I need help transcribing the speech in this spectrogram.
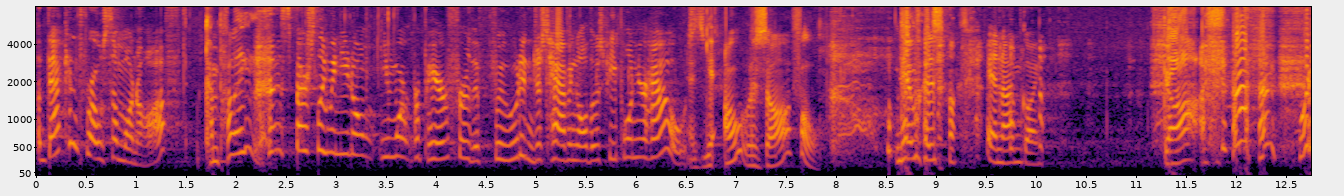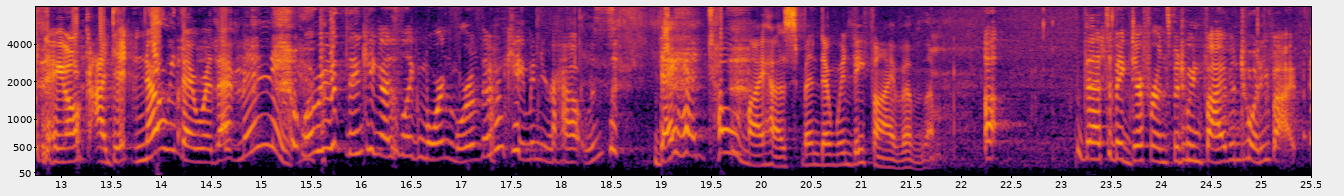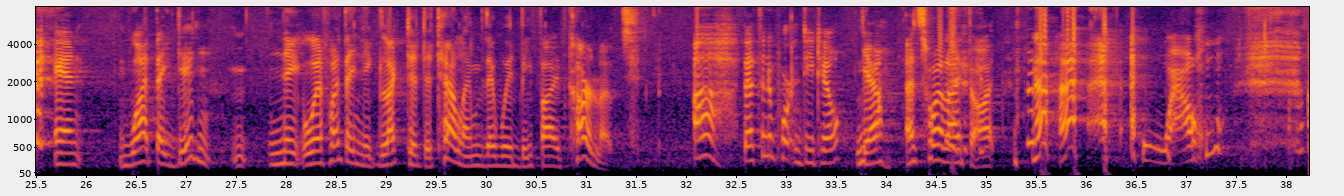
That can throw someone off, completely. especially when you don't, you weren't prepared for the food and just having all those people in your house. Yeah, oh, it was awful. it was, and I'm going, gosh, were they all? I didn't know there were that many. What were you thinking as like more and more of them came in your house? They had told my husband there would be five of them, Uh, that's a big difference between five and 25. and what they didn't, what they neglected to tell him, there would be five carloads. ah, that's an important detail. Yeah, that's what I thought.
